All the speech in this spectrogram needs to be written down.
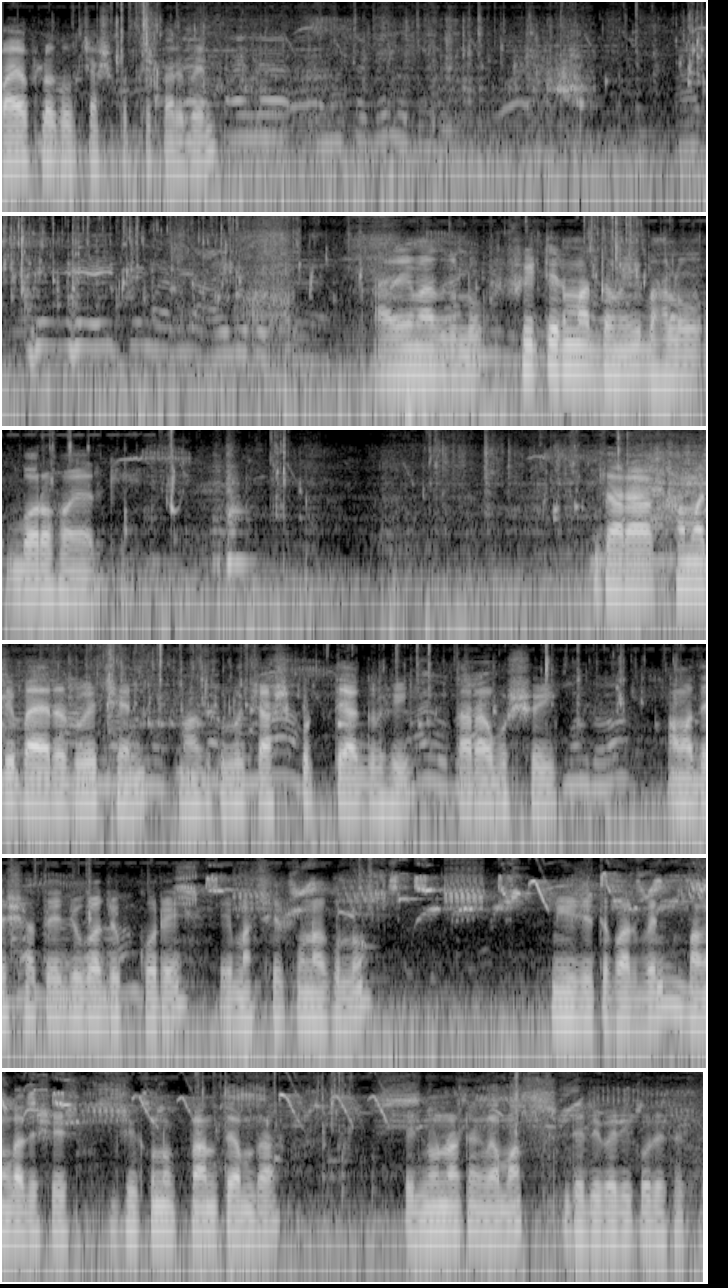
বায়োফ্লকেও চাষ করতে পারবেন। আর এই মাছগুলো ফিটের মাধ্যমেই ভালো, বড় হয় আর কি। যারা খামারি বাইরে রয়েছেন, মাছগুলো চাষ করতে আগ্রহী, তারা অবশ্যই আমাদের সাথে যোগাযোগ করে এই মাছের পোনাগুলো নিয়ে যেতে পারবেন। বাংলাদেশের যে কোনো প্রান্তে আমরা এই নোনা ট্যাংরা মাছ ডেলিভারি করে থাকি।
